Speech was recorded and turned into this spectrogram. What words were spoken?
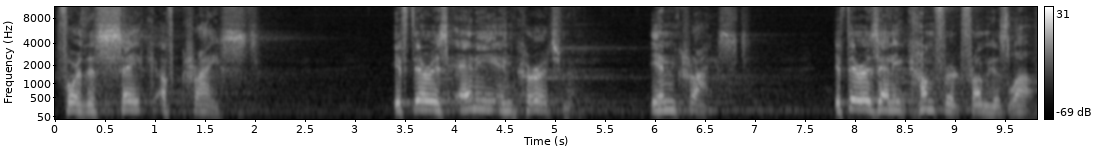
for the sake of Christ, if there is any encouragement in Christ, if there is any comfort from his love,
